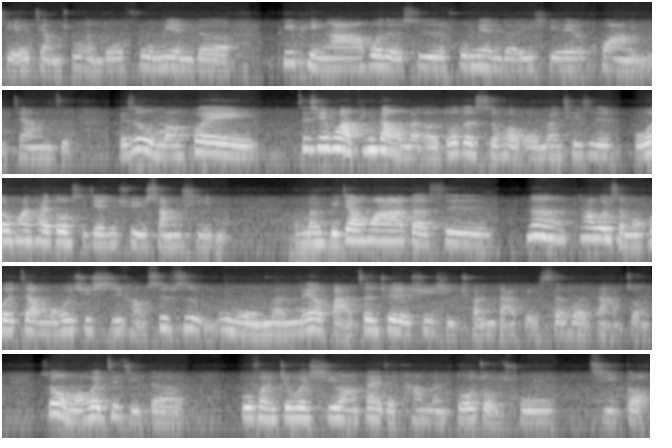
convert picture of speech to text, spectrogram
解，讲出很多负面的批评啊，或者是负面的一些话语这样子。可是我们会这些话听到我们耳朵的时候，我们其实不会花太多时间去伤心。我们比较花的是，那他为什么会这样？我们会去思考，是不是我们没有把正确的讯息传达给社会大众？所以我们会自己的部分就会希望带着他们多走出机构，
